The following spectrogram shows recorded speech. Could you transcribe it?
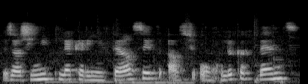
Dus als je niet lekker in je vel zit, als je ongelukkig bent,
